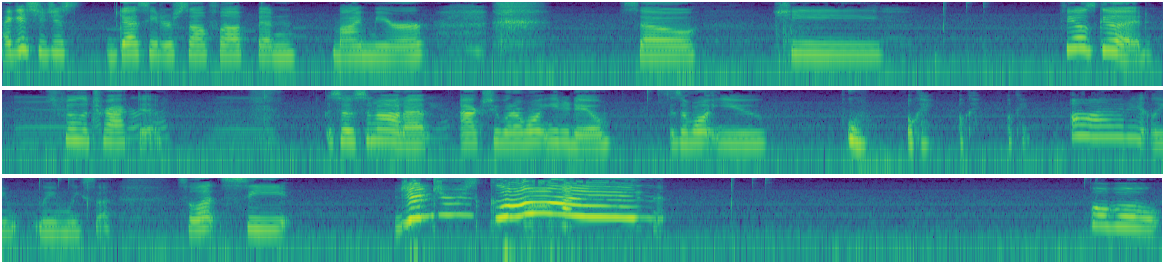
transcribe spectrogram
I guess she just gussied herself up in my mirror. so she feels good. She feels attractive. So Sonata, actually what I want you to do is I want you Ooh, okay, okay, okay. Ah, oh, I didn't name Lisa. So let's see. Ginger's gone! Bobo.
